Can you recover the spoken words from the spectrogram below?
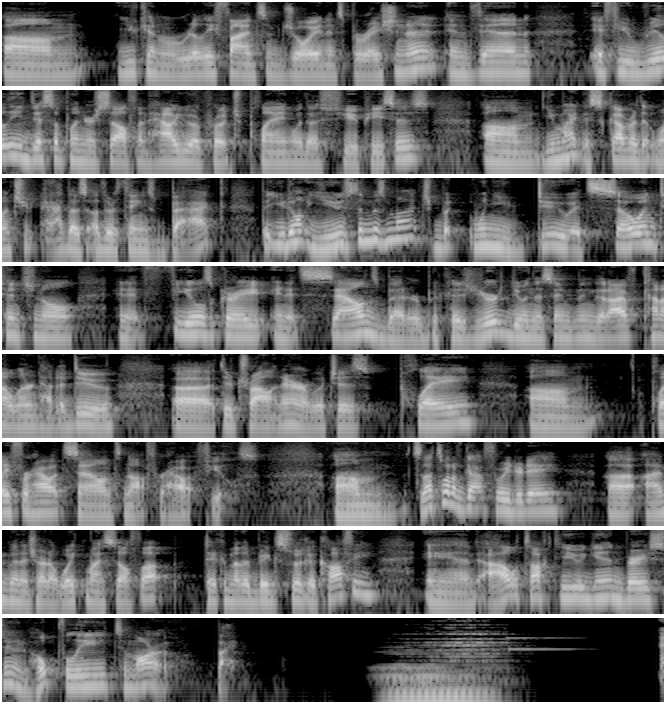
um, you can really find some joy and inspiration in it. And then if you really discipline yourself in how you approach playing with those few pieces, um, you might discover that once you add those other things back, that you don't use them as much. But when you do, it's so intentional and it feels great and it sounds better because you're doing the same thing that I've kind of learned how to do uh, through trial and error, which is play, um, play for how it sounds, not for how it feels. Um, so that's what I've got for you today. Uh, I'm going to try to wake myself up, take another big swig of coffee, and I'll talk to you again very soon, hopefully tomorrow.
